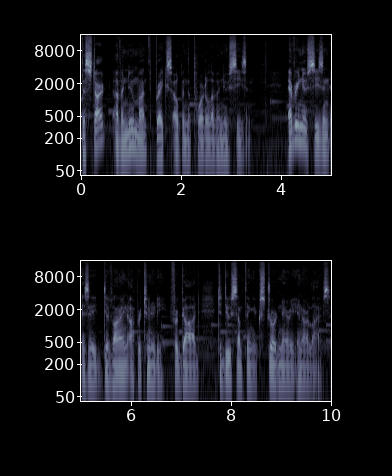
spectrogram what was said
The start of a new month breaks open the portal of a new season. Every new season is a divine opportunity for God to do something extraordinary in our lives.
